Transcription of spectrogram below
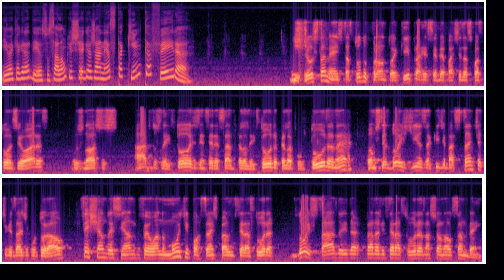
Eu é que agradeço. O salão que chega já nesta quinta-feira. Justamente, está tudo pronto aqui para receber a partir das 14 horas os nossos ávidos leitores interessados pela leitura, pela cultura, né? Vamos ter dois dias aqui de bastante atividade cultural fechando esse ano, que foi um ano muito importante para a literatura do Estado e da, para a literatura nacional também.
